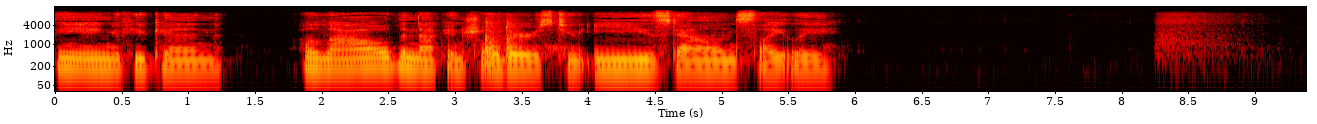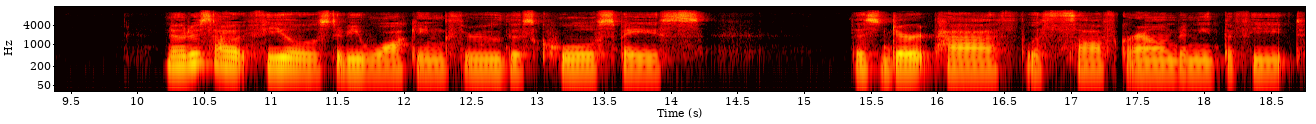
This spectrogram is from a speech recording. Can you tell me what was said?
Seeing if you can allow the neck and shoulders to ease down slightly. Notice how it feels to be walking through this cool space, this dirt path with soft ground beneath the feet.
